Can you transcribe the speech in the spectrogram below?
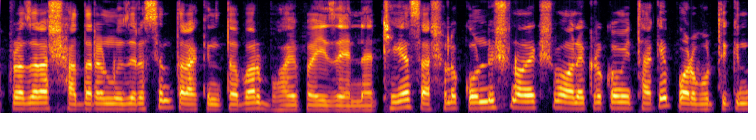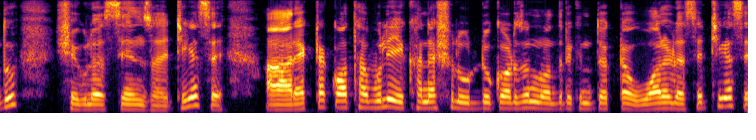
আপনারা যারা সাধারণ ইউজার আছেন, তারা কিন্তু আবার ভয় পাই যায় না। ঠিক আছে? আসলে কন্ডিশন অনেক সময় অনেক রকমই থাকে, পরবর্তী কিন্তু সেগুলো চেঞ্জ হয়, ঠিক আছে? আর একটা কথা বলি, এখানে আসলে উড্ডু করার জন্য আমাদের কিন্তু একটা ওয়ালেট আছে, ঠিক আছে?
